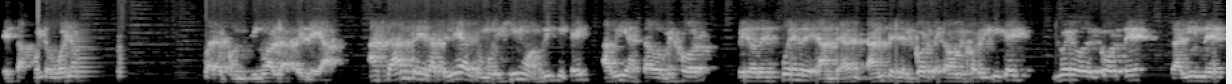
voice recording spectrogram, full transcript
Eso fue lo bueno para continuar la pelea. Hasta antes de la pelea, como dijimos, Ricky Cage había estado mejor, pero después de, antes, antes del corte estaba mejor Ricky Cage, luego del corte Galíndez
